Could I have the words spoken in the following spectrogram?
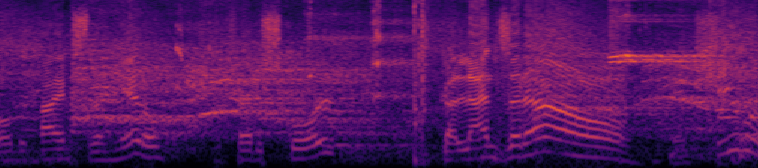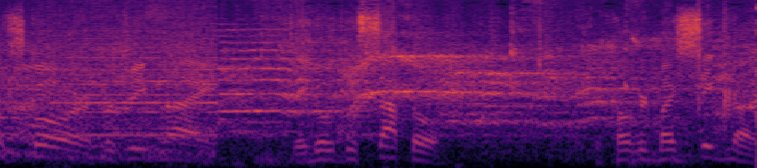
All the time, Estranjero try to score. Galanza now. And she will score for Dream 9. They go to Sato. Recovered by Cignal.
